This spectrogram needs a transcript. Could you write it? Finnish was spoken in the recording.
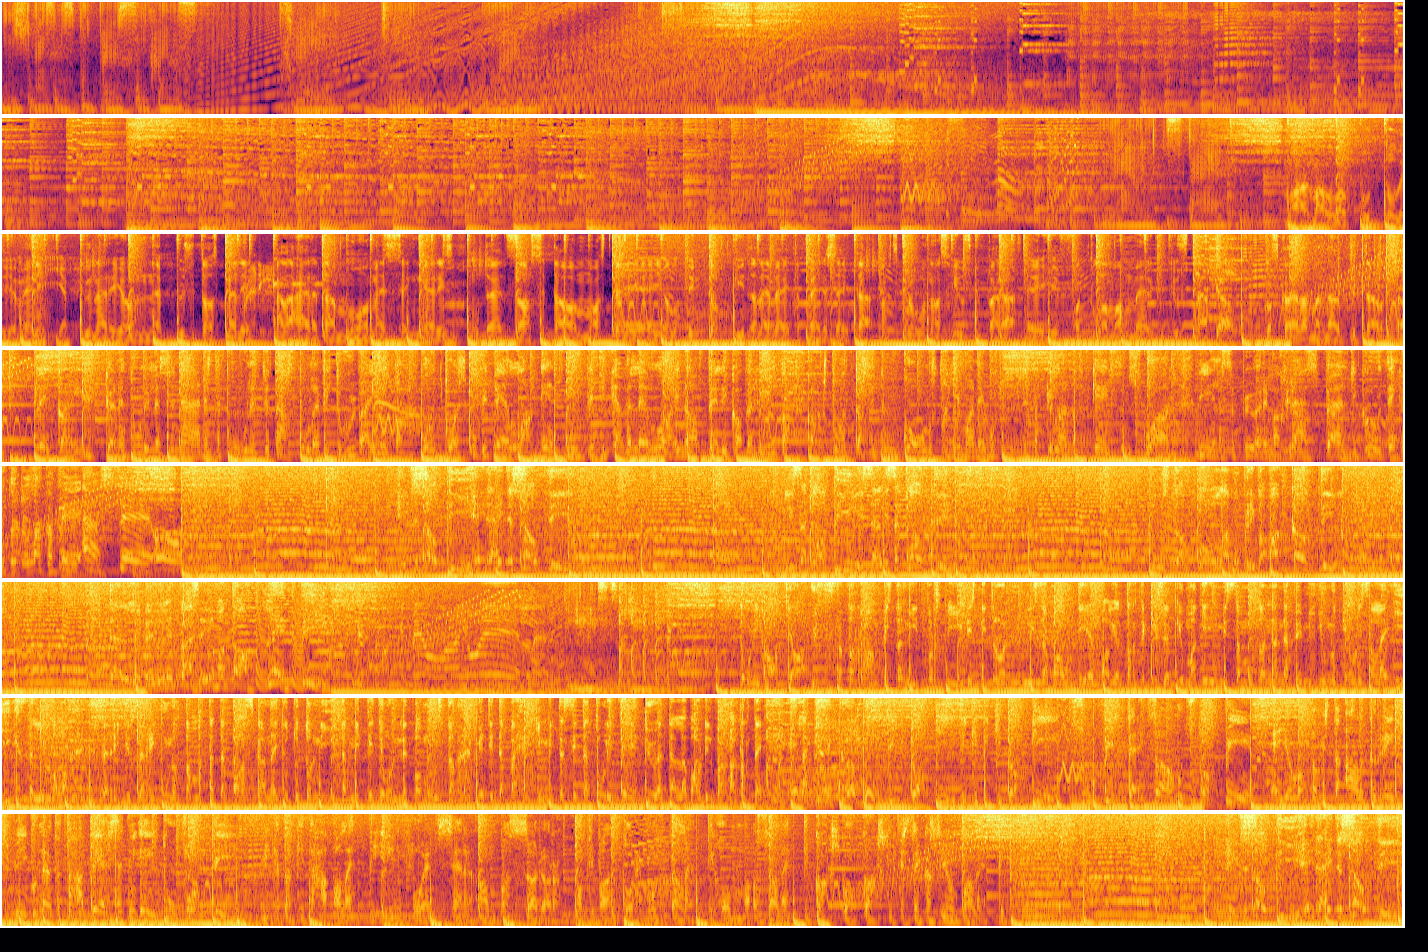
Unleash Music's Beat secrets. Herätä mua messengeris. Mut et saa sitä omaa peliä Ei ollut TikTokia tai leveitä perseitä. Onks kruunas hiuskypärä Ei hiffattu laman merkitystä. Koska elämä näytti tältä. Pleikkari ykkönen tulille sen äänestä. Kuulet jo tästä tulee vittu hyvä ilta. Voitko edes kuvitella, et mun piti kävelle lainaa pelikaverilta. 2008 tuun koulusta himan ei mun fiilistä pilannut Jason Squad. Mielessä pyörivä Crash Bandicoot eikä todellakaan VSC. Heitä shoutii, heitä heitä Influencer, ambassador, motivaattori, mun talentti Homma on saletti, 2K20 ja sekasi on paletti. Heitä shoutii, heitä heitä shoutii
